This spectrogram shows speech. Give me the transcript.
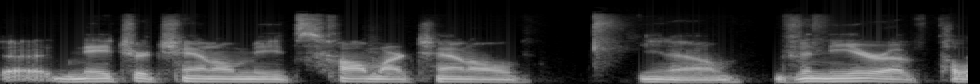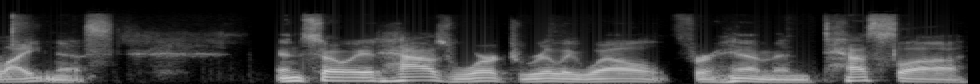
uh, Nature Channel meets Hallmark Channel, you know, veneer of politeness. And so it has worked really well for him. And Tesla,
